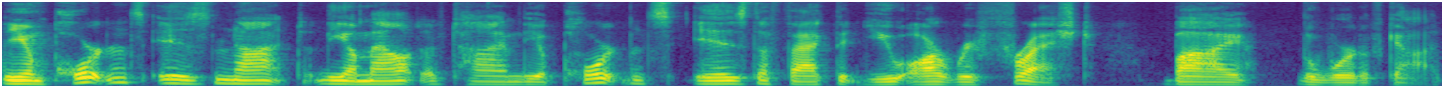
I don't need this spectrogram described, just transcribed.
The importance is not the amount of time, the importance is the fact that you are refreshed by the Word of God.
